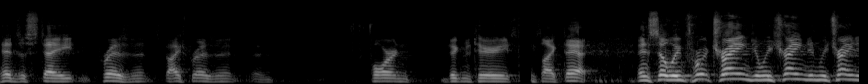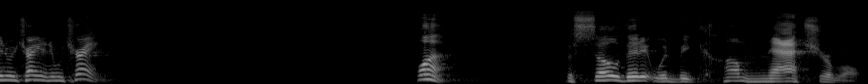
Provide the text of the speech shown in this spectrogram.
heads of state, presidents, vice president, and foreign dignitaries, things like that. And so we trained and we trained and we trained and we trained and we trained. Why? So that it would become natural.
